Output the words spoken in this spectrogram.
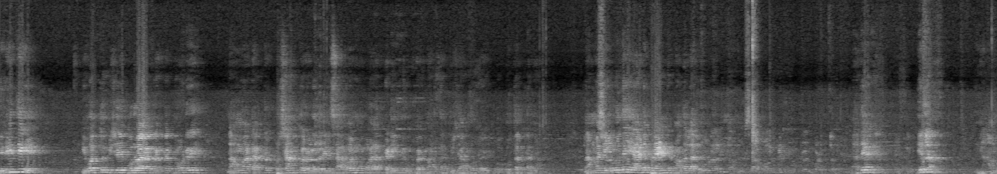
ಈ ರೀತಿ ಇವತ್ತು ವಿಜಯಪುರ ನಂಗೆ ನೋಡ್ರಿ, ನಮ್ಮ ಡಾಕ್ಟರ್ ಪ್ರಶಾಂತ್ ಅವರು ಹೇಳಿದ್ರೆ ಸಾಬೂನು ಬಹಳ ಕಡಿಮೆ ಉಪಯೋಗ ಮಾಡ್ತಾರೆ ಬಿಜಾಪುರ, ಉತ್ತರ ಕರ್ನಾಟಕ ನಮ್ಮಲ್ಲಿ ಯಾವುದೇ ಎರಡು ಬ್ರ್ಯಾಂಡ್ ಮೊದಲ. ಅದೇ ಇಲ್ಲ, ನಮ್ಮ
